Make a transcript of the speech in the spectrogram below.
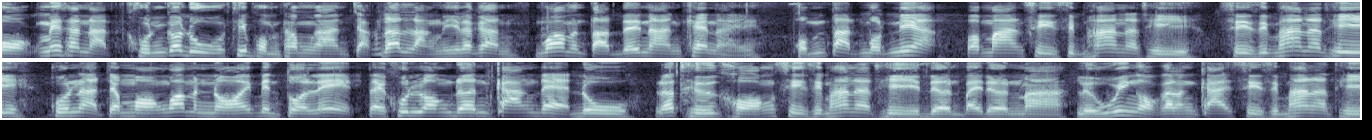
บอกไม่ถนัดคุณก็ดูที่ผมทำงานจากด้านหลังนี้แล้วกัน ว่ามันตัดได้นานแค่ไหน ผมตัดหมดเนี่ยประมาณ 45 นาที 45 นาที คุณอาจจะมองว่ามันน้อยเป็นตัวเลข แต่คุณลองเดินกลางแดดดู แล้วถือของ 45 นาทีเดินไปเดินมา หรือวิ่งออกกำลังกาย 45 นาที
